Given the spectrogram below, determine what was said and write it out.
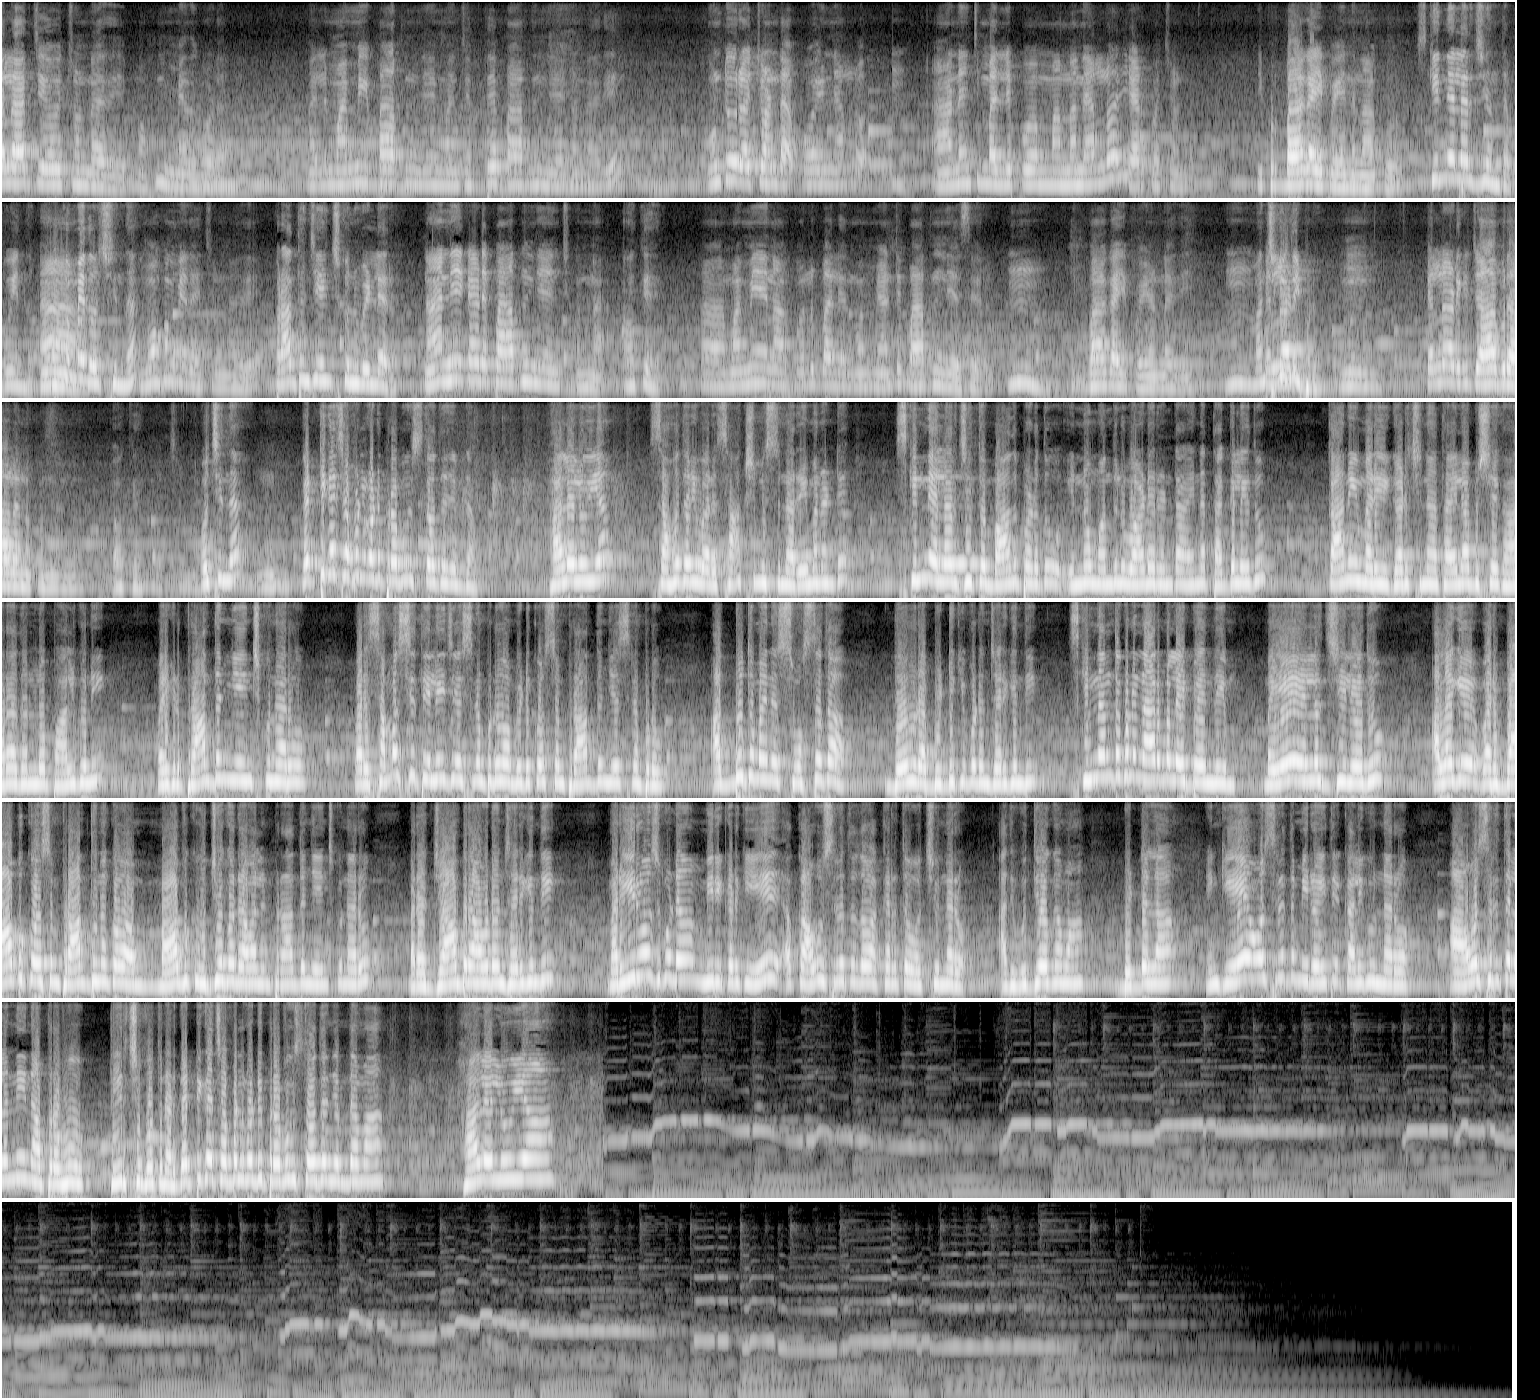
ఎలార్చి వచ్చి ఉండదు మొహం మీద కూడా. మళ్ళీ మమ్మీ ప్రార్థన చేయమని చెప్తే ప్రార్థన చేయకున్నది గుంటూరు వచ్చి ఉండ పోయిన నెలలో. ఆ నుంచి మళ్ళీ పో మొన్న నెలలో ఏడకొచ్చి ఉండ ఇప్పుడు బాగా అయిపోయింది నాకు. స్కిన్ ఎలర్జీ అంతా పోయిందా. ముఖం మీద వచ్చిందా? మొహం మీద వచ్చి ఉన్నది ప్రార్థన చేయించుకుని వెళ్ళారు? నా నీకాడే ప్రార్థన చేయించుకున్నా. ఓకే. మమ్మీ నాకు ఒళ్ళు బాగాలేదు మమ్మీ అంటే ప్రార్థన చేశారు. బాగా అయిపోయి ఉన్నది. మంచిగా ఇప్పుడు. పిల్లాడికి జాబ్ రావాలనుకున్నాను ఓకే. వచ్చింది. గట్టిగా చెప్పండి కూడా ప్రభు స్తోత్రం చెప్దాం హల్లెలూయా. సహోదరి వారు సాక్ష్యం ఇస్తున్నారు. ఏమనంటే స్కిన్ ఎలర్జీతో బాధపడుతూ ఎన్నో మందులు వాడారంట. అయినా తగ్గలేదు. కానీ మరి గడిచిన తైలాభిషేక ఆరాధనలో పాల్గొని మరి ఇక్కడ ప్రార్థన చేయించుకున్నారు. వారి సమస్య తెలియజేసినప్పుడు ఆ బిడ్డ కోసం ప్రార్థన చేసినప్పుడు అద్భుతమైన స్వస్థత దేవుడు ఆ బిడ్డకి ఇవ్వడం జరిగింది. స్కిన్ అంతా కూడా నార్మల్ అయిపోయింది. మరి ఏ ఎలర్జీ లేదు. అలాగే వారి బాబు కోసం ప్రార్థన బాబుకు ఉద్యోగం రావాలని ప్రార్థన చేయించుకున్నారు. మరి ఆ జాబ్ రావడం జరిగింది. మరి ఈరోజు కూడా మీరు ఇక్కడికి ఏ ఒక అవసరతతో అక్కరతో వచ్చి ఉన్నారో అది ఉద్యోగమా బిడ్డలా ఇంకే అవసరత మీరు అయితే కలిగి ఉన్నారో ఆ అవసరతలన్నీ నా ప్రభు తీర్చబోతున్నాడు. గట్టిగా చెప్పలు కొట్టి ప్రభుకు స్తోత్రం చెప్దామా? హాలే లూయా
